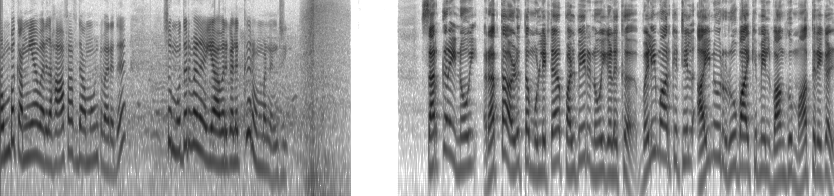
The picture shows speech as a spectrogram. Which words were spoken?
ரொம்ப கம்மியாக வருது. ஹாஃப் ஆஃப் த அமௌண்ட் வருது. ஸோ முதல்வர் ஐயா அவர்களுக்கு ரொம்ப நன்றி. சர்க்கரை நோய் இரத்த அழுத்தம் உள்ளிட்ட பல்வேறு நோய்களுக்கு வெளி மார்க்கெட்டில் ஐநூறு ரூபாய்க்கு மேல் வாங்கும் மாத்திரைகள்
